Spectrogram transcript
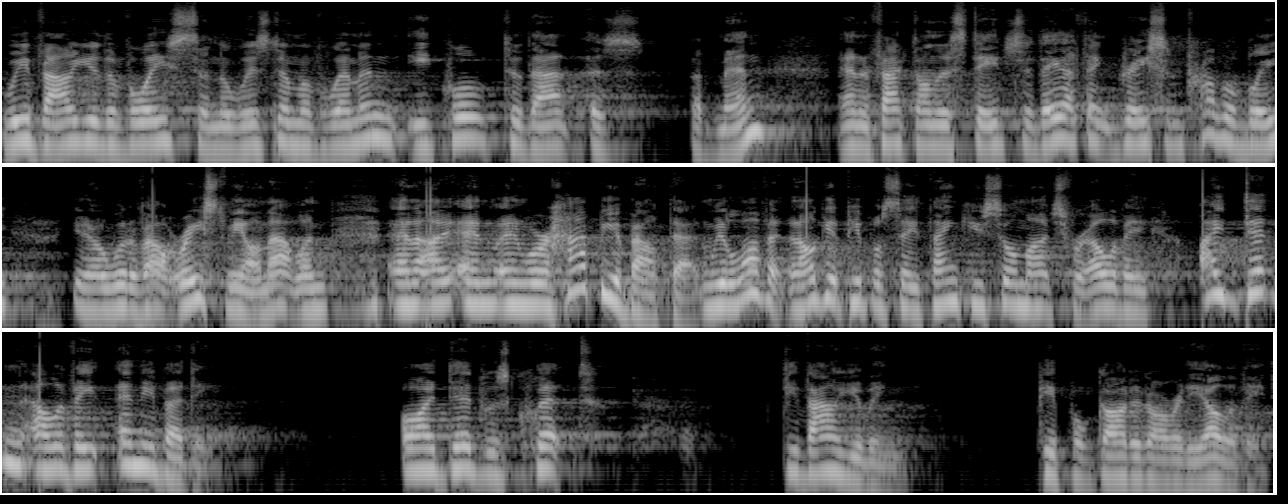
we value the voice and the wisdom of women equal to that as of men. And in fact, on this stage today, I think Grayson probably, you know, would have outraced me on that one. And, I, and, and we're happy about that, and we love it. And I'll get people say, thank you so much for elevating. I didn't elevate anybody. All I did was quit devaluing people God had already elevated.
